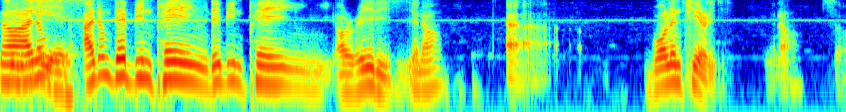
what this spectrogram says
no i don't is i don't they've been paying they've been paying already you know uh voluntarily you know so.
